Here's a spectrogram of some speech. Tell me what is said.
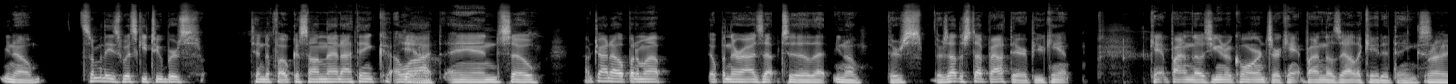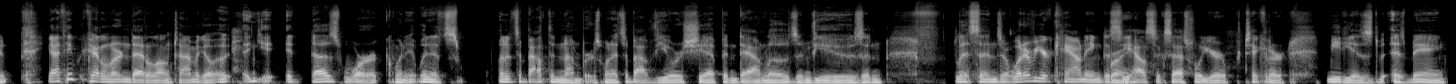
you know, some of these whiskey tubers tend to focus on that, I think, a Yeah. lot. And so I'm trying to open them up, open their eyes up to that, you know, there's there's other stuff out there if you can't can't find those unicorns or can't find those allocated things. Right. Yeah, I think we kind of learned that a long time ago. Uh, It, it does work when it when it's when it's about the numbers, when it's about viewership and downloads and views and listens or whatever you're counting to see how successful your particular media is is being.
